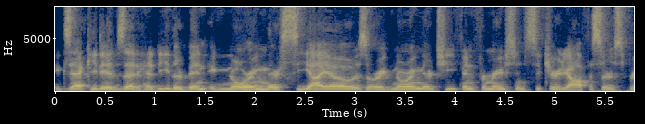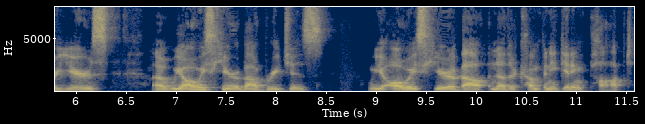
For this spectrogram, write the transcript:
executives that had either been ignoring their CIOs or ignoring their chief information security officers for years uh, we always hear about breaches. We always hear about another company getting popped.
